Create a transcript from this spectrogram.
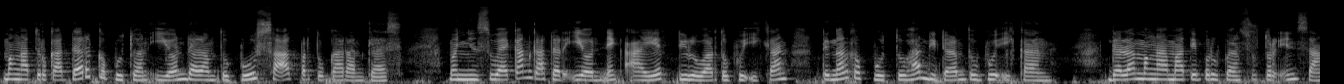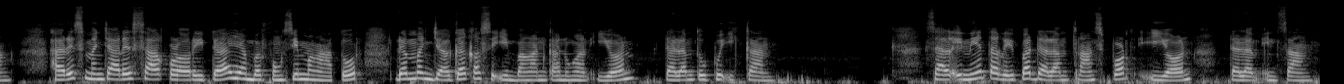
mengatur kadar kebutuhan ion dalam tubuh saat pertukaran gas, menyesuaikan kadar ionik air di luar tubuh ikan dengan kebutuhan di dalam tubuh ikan. Dalam mengamati perubahan struktur insang, Haris mencari sel klorida yang berfungsi mengatur dan menjaga keseimbangan kandungan ion dalam tubuh ikan. Sel ini terlibat dalam transport ion dalam insang.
